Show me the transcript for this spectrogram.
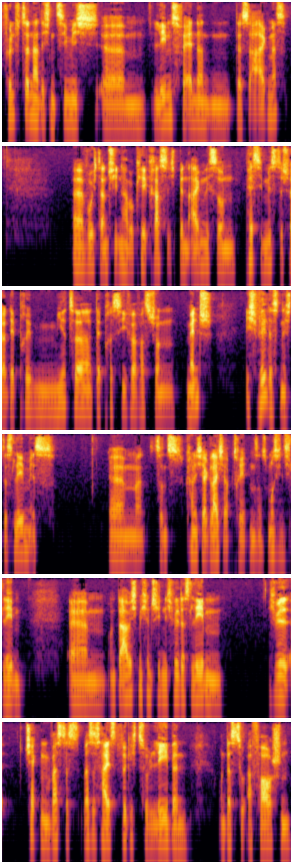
15 hatte ich ein ziemlich ähm, lebensveränderndes Ereignis äh, wo ich dann entschieden habe, okay, krass, ich bin eigentlich so ein pessimistischer, deprimierter, depressiver, was schon Mensch. Ich will das nicht. Das Leben ist, ähm, sonst kann ich ja gleich abtreten, sonst muss ich nicht leben. Ähm, und da habe ich mich entschieden, ich will das Leben, ich will checken, was das, was es heißt, wirklich zu leben und das zu erforschen.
